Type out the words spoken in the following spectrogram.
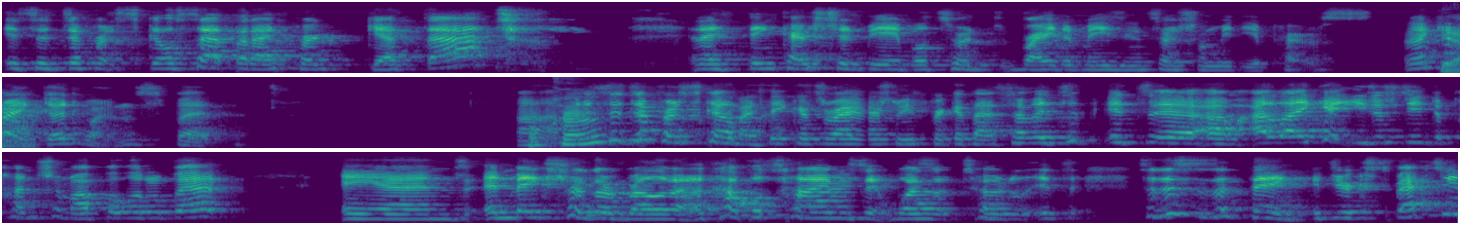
it's a different skill set, but I forget that. and I think I should be able to write amazing social media posts. And I can yeah. write good ones, but um, okay. it's a different skill. And I think as writers, we forget that. So it's, it's, a, um, I like it. You just need to punch them up a little bit and and make sure they're relevant. A couple times it wasn't totally. It's so this is a thing. If you're expecting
